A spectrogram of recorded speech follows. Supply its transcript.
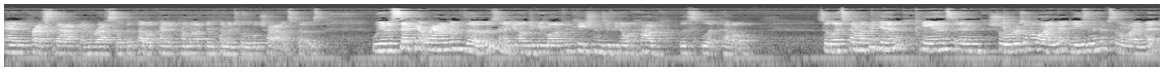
and press back and rest. Let the pedal kind of come up and come into a little child's pose. We have a second round of those, and again, I'll give you modifications if you don't have the split pedal. So let's come up again, hands and shoulders in alignment, knees and hips in alignment.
